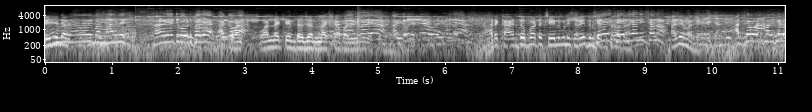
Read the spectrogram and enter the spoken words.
ఏం చెప్పారు? బంగారు రేటు ఒకటి పదే వన్ లాక్ టెన్ థౌసండ్ లక్ష పది అంటే కార్డుతో పాటు చైన్లు కూడా సరే ఇస్తాను అదే మరి. అట్లా ఒకటి పదిహేను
